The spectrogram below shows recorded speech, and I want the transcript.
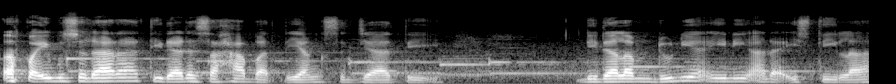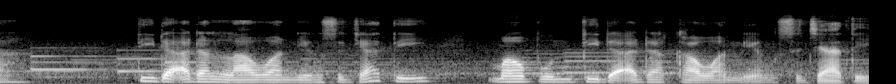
Bapak Ibu Saudara, tidak ada sahabat yang sejati. Di dalam dunia ini ada istilah tidak ada lawan yang sejati maupun tidak ada kawan yang sejati.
